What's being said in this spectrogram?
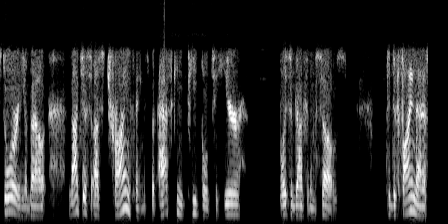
story about not just us trying things, but asking people to hear the voice of God for themselves, to define that as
